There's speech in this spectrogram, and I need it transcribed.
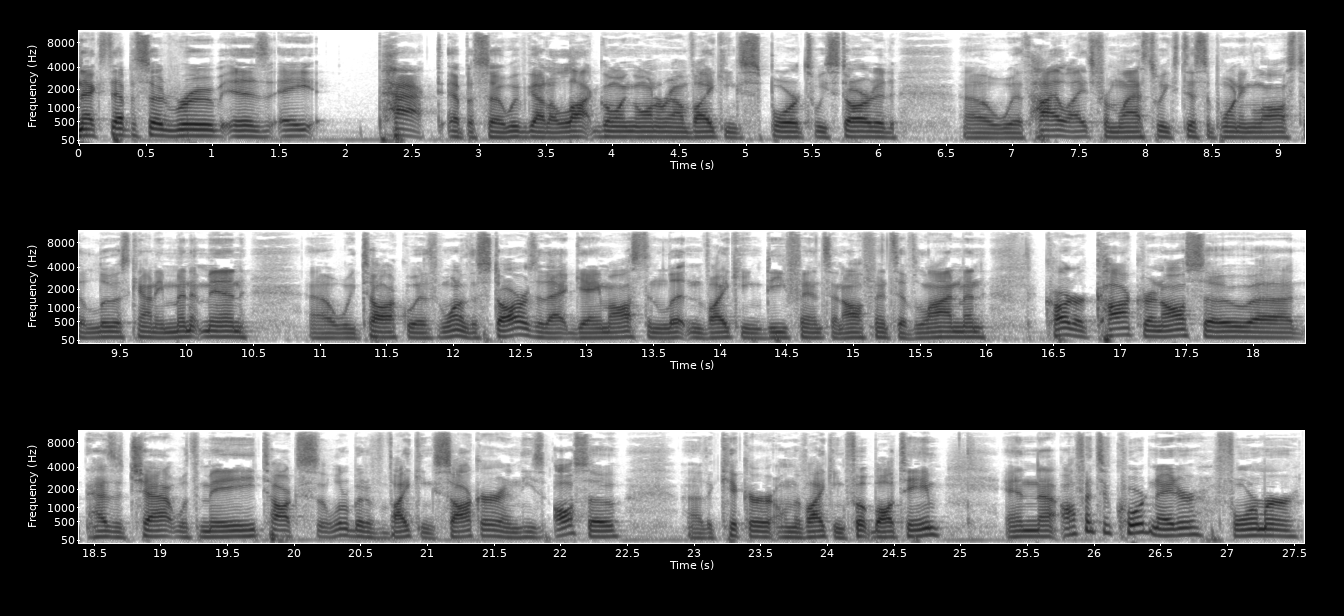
Next episode, Rube, is a packed episode. We've got a lot going on around Viking sports. We started uh, with highlights from last week's disappointing loss to Lewis County Minutemen. Uh, we talk with one of the stars of that game, Austin Litton, Viking defense and offensive lineman. Carter Cochran also uh, has a chat with me. He talks a little bit of Viking soccer, and he's also uh, the kicker on the Viking football team and uh, offensive coordinator, former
